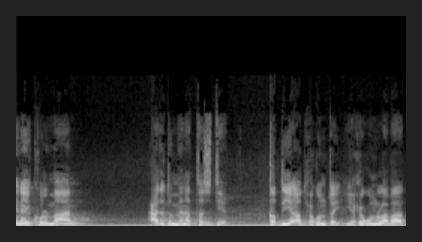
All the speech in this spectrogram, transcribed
inay kulmaan cadadu min atasdiiq qadiyo aad xukuntay iyo xugum labaad.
